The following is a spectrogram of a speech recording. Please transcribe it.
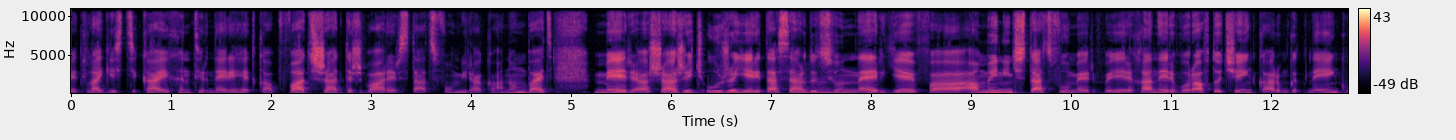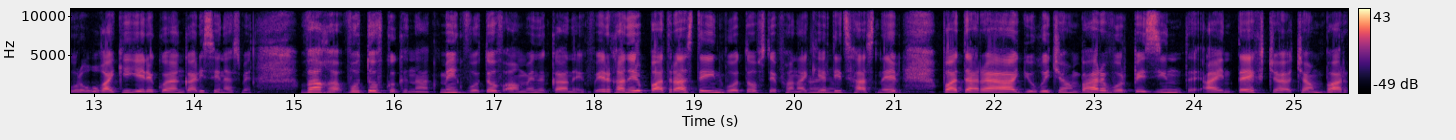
այդ լոգիստիկայի խնդիրների հետ կապված շատ դժվար էր ստացվում իրականում, բայց մեր շարժիչ ուժը երիտասարդությունն էր եւ ամեն ինչ ստացվում էր։ Երեխաները, որ ավտո չէին կարում գտնեինք, ուղակի երեկոյան գալիս էին ասում են. «Վաղը ոտով կգնանք, մենք ոտով ամենը կանենք»։ Երեխաները պատրաստ էին ոտով Ստեփանակերտից հասնել Պատարա գյուղի ճամբարը, որ เป զին այնտեղ ճամբար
